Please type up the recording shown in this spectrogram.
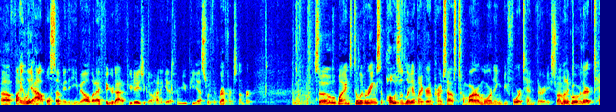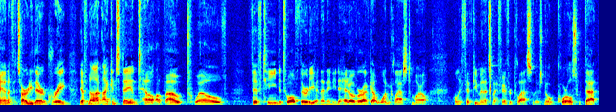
uh, finally Apple sent me the email, but I figured out a few days ago how to get it from UPS with a reference number. So mine's delivering supposedly at my grandparents' house tomorrow morning before 10:30. So I'm going to go over there at 10. If it's already there, great. If not, I can stay until about 12, 15 to 12:30, and then I need to head over. I've got one class tomorrow, only 50 minutes, my favorite class, so there's no quarrels with that.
